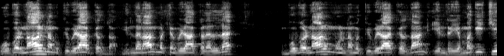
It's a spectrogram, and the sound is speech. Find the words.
ஒவ்வொரு நாள் நமக்கு விழாக்கள் தான். இந்த நாள் மட்டும் விழாக்கள் அல்ல ஒவ்வொரு நாளும் நமக்கு விழாக்கள் தான். இன்றைய மகிழ்ச்சி.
